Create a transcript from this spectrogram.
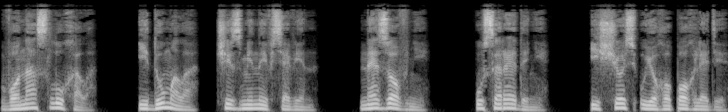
Вона слухала і думала, чи змінився він. Не зовні, усередині. І щось у його погляді,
